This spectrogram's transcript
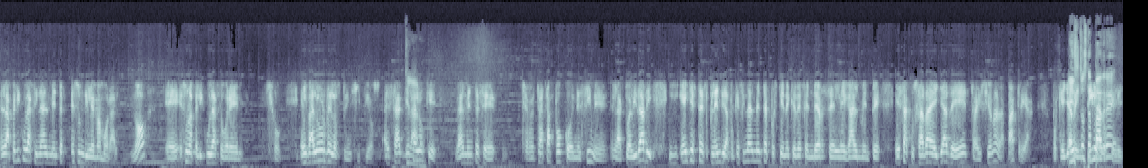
la película finalmente es un dilema moral, ¿no? Eh, es una película sobre hijo, el valor de los principios. Es, es algo que realmente se, se retrata poco en el cine en la actualidad y, y, ella está espléndida porque finalmente pues tiene que defenderse legalmente es acusada ella de traición a la patria porque ella esto está padre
